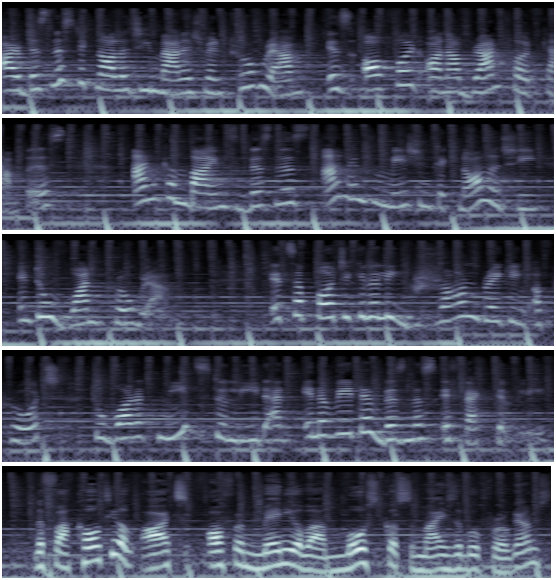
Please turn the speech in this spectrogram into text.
Our Business Technology Management program is offered on our Brantford campus and combines business and information technology into one program. It's a particularly groundbreaking approach to what it needs to lead an innovative business effectively. The Faculty of Arts offer many of our most customizable programs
